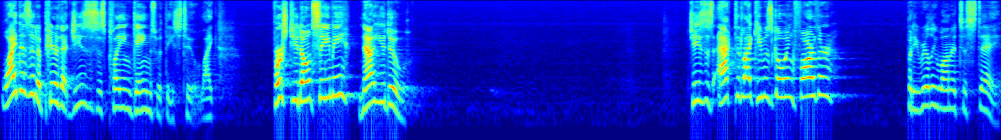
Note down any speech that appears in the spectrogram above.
Why does it appear that Jesus is playing games with these two? Like, first you don't see me, now you do. Jesus acted like he was going farther, but he really wanted to stay.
